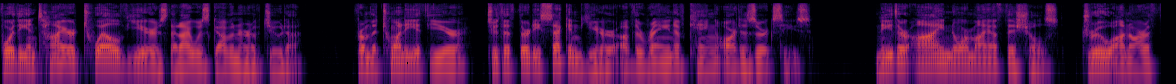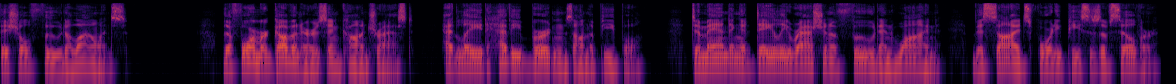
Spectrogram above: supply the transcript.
For the entire twelve years that I was governor of Judah, from the twentieth year to the thirty second year of the reign of King Artaxerxes, neither I nor my officials drew on our official food allowance. The former governors, in contrast, had laid heavy burdens on the people, demanding a daily ration of food and wine, besides forty pieces of silver.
